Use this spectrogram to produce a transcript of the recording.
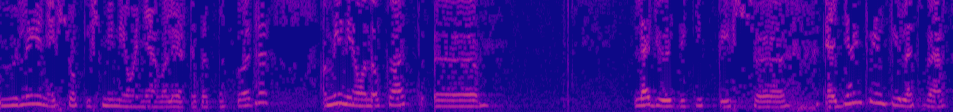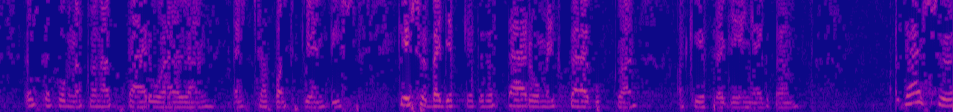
űrlény, és sok kis minionjával érkezett a Földre. A minionokat legyőzik itt is egyenként, illetve összefognak a nagy Starro ellen egy csapatként is. Később egyébként ez a Starro még felbukkan a képregényekben. Az első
